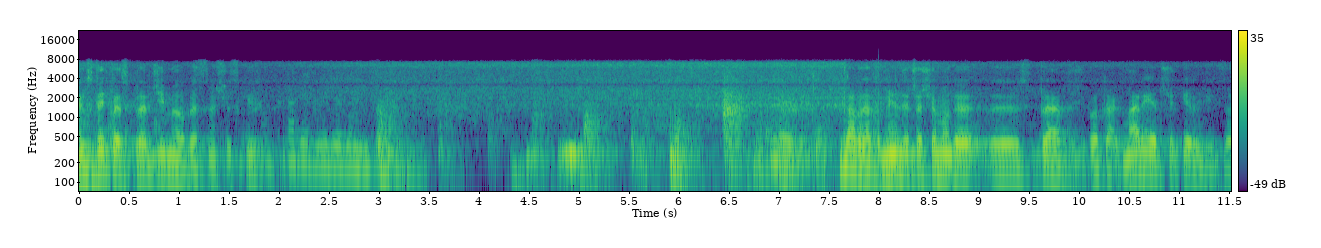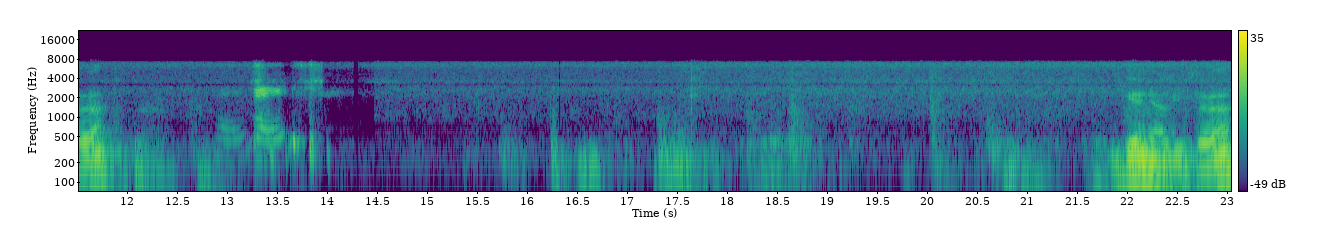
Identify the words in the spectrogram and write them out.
Jak zwykle sprawdzimy obecność wszystkich. Prawie dwie godziny. Dobra, to w międzyczasie mogę y, sprawdzić, bo tak, Marię Czykiel widzę. Gienia widzę.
